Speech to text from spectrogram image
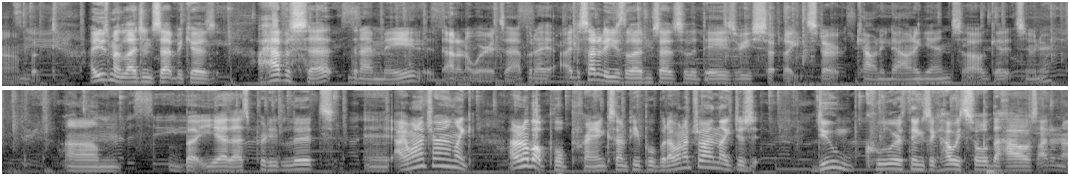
Um, but I use my legend set because I have a set that I made. I don't know where it's at, but I, I decided to use the legend set so the days restart, like start counting down again. So I'll get it sooner. Um, but yeah, that's pretty lit. And I want to try and like I don't know about pull pranks on people, but I want to try and like just do cooler things like how we sold the house. I don't know.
